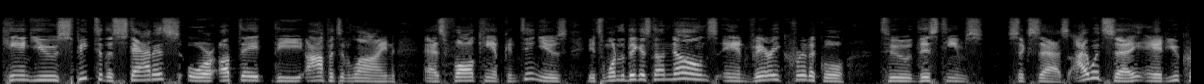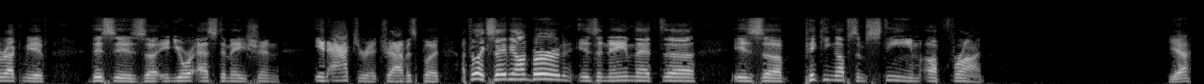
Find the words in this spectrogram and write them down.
can you speak to the status or update the offensive line as fall camp continues? It's one of the biggest unknowns and very critical to this team's success. I would say, and you correct me if this is, uh, in your estimation, inaccurate, Travis, but I feel like Savion Byrd is a name that uh, is uh, picking up some steam up front. Yeah,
